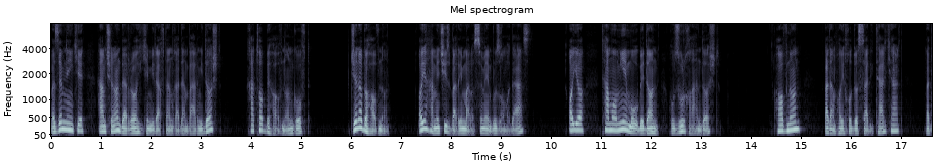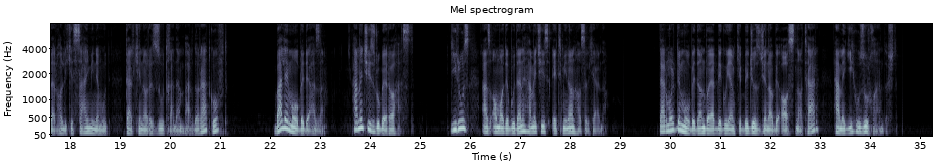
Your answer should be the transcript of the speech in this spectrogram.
و ضمن اینکه همچنان در راهی که می‌رفتن قدم بر می داشت خطاب به هاونان گفت جناب هاونان آیا همه چیز برای مراسم امروز آماده است؟ آیا تمامی معبدان حضور خواهند داشت؟ هاونان قدمهای خود را سریعتر کرد و در حالی که سعی می نمود در کنار زود قدم بردارد گفت بله معبد ازم همه چیز رو به راه است. دیروز از آماده بودن همه چیز اطمینان حاصل کردم. در مورد معبدان باید بگویم که بجز جناب آسناتر همگی حضور خواهند داشت.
